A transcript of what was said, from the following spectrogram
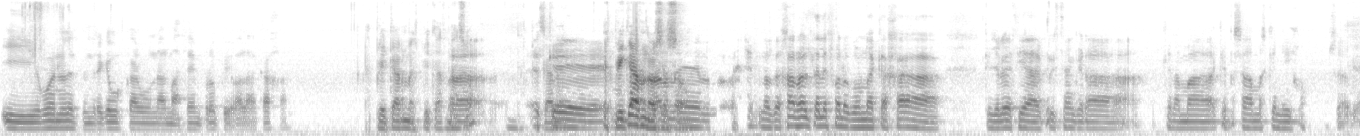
Y bueno, le tendré que buscar un almacén propio a la caja. Explicarme, explicadme eso. Ah, es Explicadme. que nos eso. el- nos dejaron el teléfono con una caja que yo le decía a Cristian que era que era más que pesaba más que mi hijo. O sea que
